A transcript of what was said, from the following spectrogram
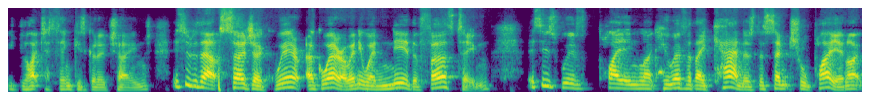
you'd like to think is going to change. This is without Sergio Aguero, anywhere near the first team. This is with playing like whoever they can as the central player. Like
